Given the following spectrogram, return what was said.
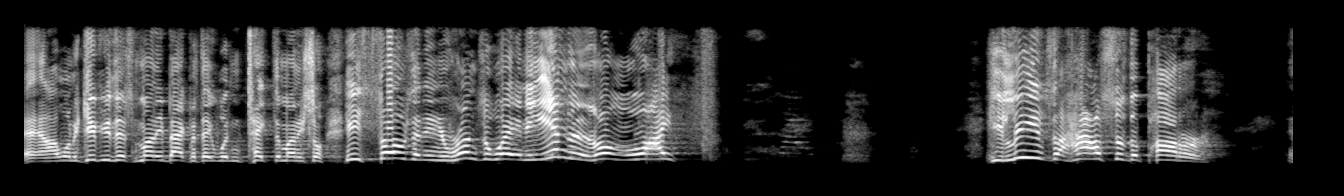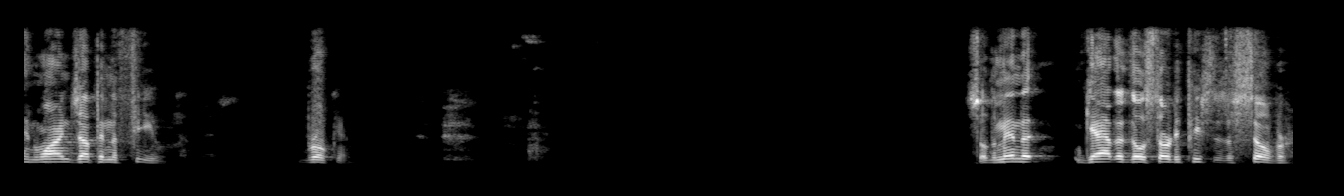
I want to give you this money back, but they wouldn't take the money. So he throws it and he runs away and he ended his own life he leaves the house of the potter and winds up in the field, broken. So the men that gathered those 30 pieces of silver,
